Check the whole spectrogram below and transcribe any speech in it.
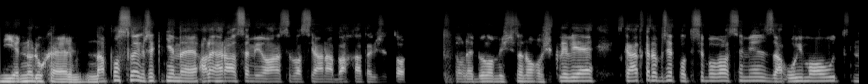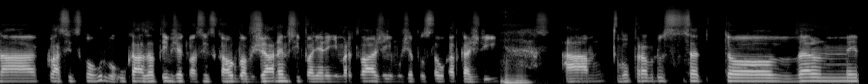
jednoduché. Naposlech řekněme, ale hrál jsem Johana Sebastiana Bacha, takže to, to nebylo myšleno ošklivě. Zkrátka dobře potřeboval jsem je zaujmout na klasickou hudbu, ukázat jim, že klasická hudba v žádném případě není mrtvá, že ji může poslouchat každý. Mm-hmm. A opravdu se to velmi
